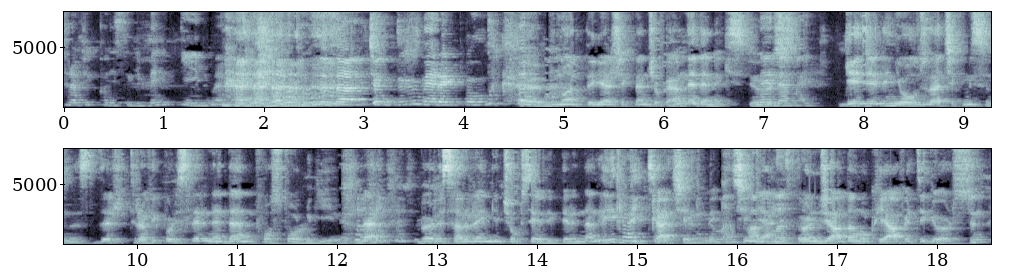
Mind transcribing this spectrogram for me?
trafik polisi gibi giyinmemeli. Bunu da çok düşünerek bulduk. Evet bu madde gerçekten çok önemli. Ne demek istiyoruz? ne demek? Geceliğin yolculuğa çıkmışsınızdır. Trafik polisleri neden fosforlu giyinirler? Böyle sarı rengi çok sevdiklerinden değil, Dikkat dikkat, çekmek için. Yani önce adam o kıyafeti görsün,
